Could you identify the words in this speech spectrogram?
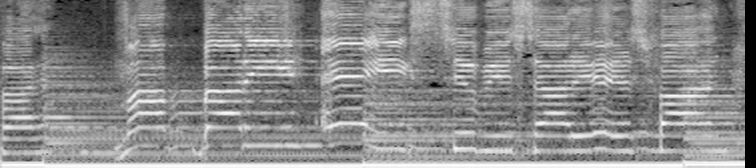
fight. My body aches to be satisfied.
